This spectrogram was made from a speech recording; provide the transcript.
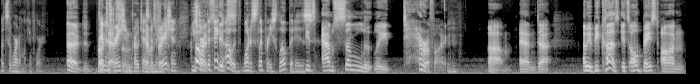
what's the word I'm looking for? Uh, protests demonstration, and protest, demonstration. You Oh, start to think, oh, what a slippery slope it is. It's absolutely terrifying. Mm-hmm. Um, and uh, I mean, because it's all based on.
